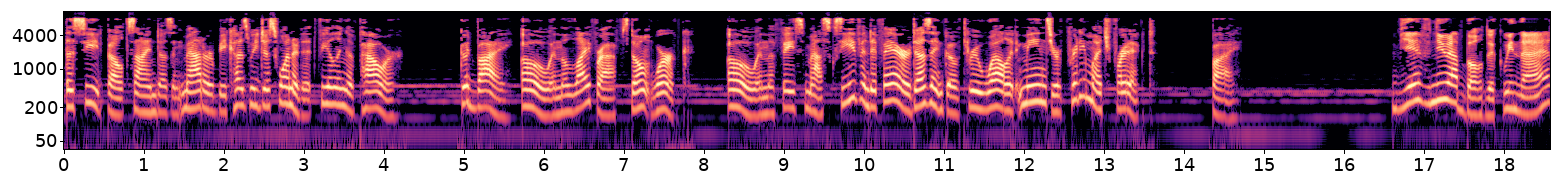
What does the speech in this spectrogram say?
The seatbelt sign doesn't matter because we just wanted it feeling of power. Goodbye. Oh, and the life rafts don't work. Oh, and the face masks even if air doesn't go through well it means you're pretty much fricked. Bye. Bienvenue à bord de Queen Air,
